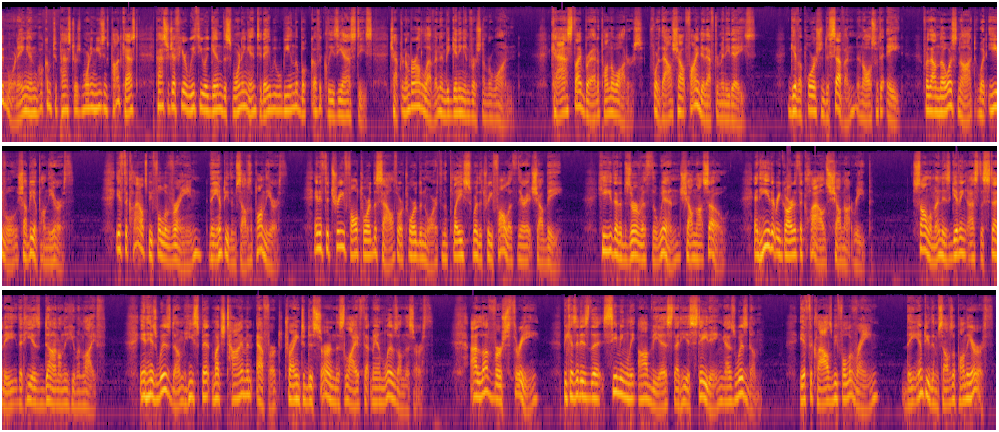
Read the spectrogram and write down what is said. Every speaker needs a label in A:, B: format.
A: Good morning and welcome to Pastor's Morning Musings podcast. Pastor Jeff here with you again this morning and today we will be in the book of Ecclesiastes, chapter number 11 and beginning in verse number 1. Cast thy bread upon the waters, for thou shalt find it after many days. Give a portion to seven and also to eight, for thou knowest not what evil shall be upon the earth. If the clouds be full of rain, they empty themselves upon the earth. And if the tree fall toward the south or toward the north, in the place where the tree falleth, there it shall be. He that observeth the wind shall not sow, and he that regardeth the clouds shall not reap. Solomon is giving us the study that he has done on the human life. In his wisdom, he spent much time and effort trying to discern this life that man lives on this earth. I love verse 3 because it is the seemingly obvious that he is stating as wisdom. If the clouds be full of rain, they empty themselves upon the earth.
